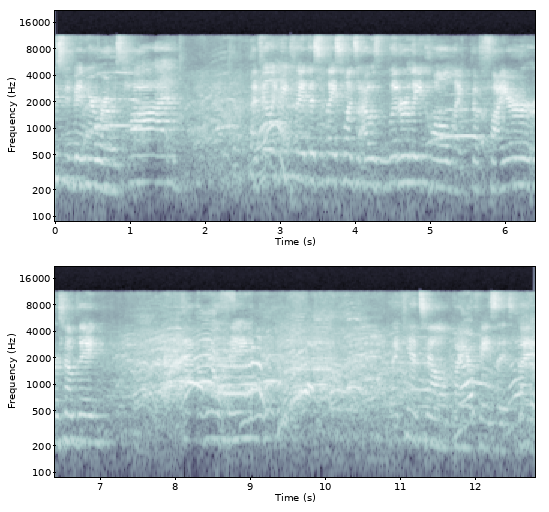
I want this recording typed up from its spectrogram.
times. We've been here where it was hot. I feel like we played this place once. I was literally called like the fire or something. That a real thing? I can't tell by your faces, but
